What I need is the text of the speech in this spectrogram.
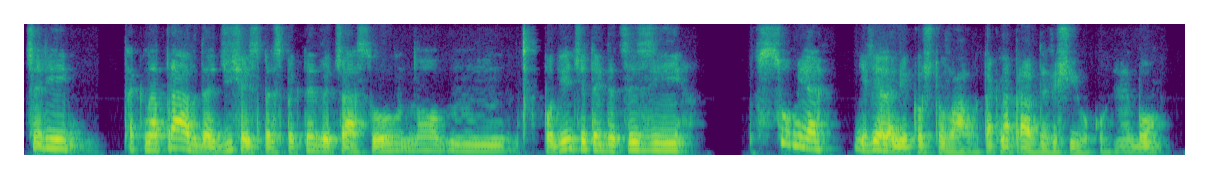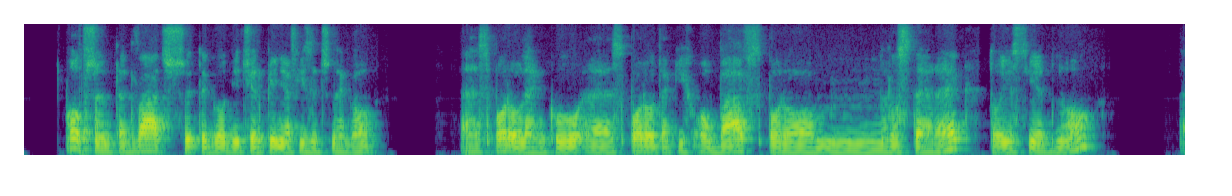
Czyli tak naprawdę dzisiaj z perspektywy czasu, no, mm, podjęcie tej decyzji w sumie niewiele mnie kosztowało, tak naprawdę wysiłku, nie? bo Owszem, te dwa, trzy tygodnie cierpienia fizycznego, e, sporo lęku, e, sporo takich obaw, sporo mm, rozterek, to jest jedno, e,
